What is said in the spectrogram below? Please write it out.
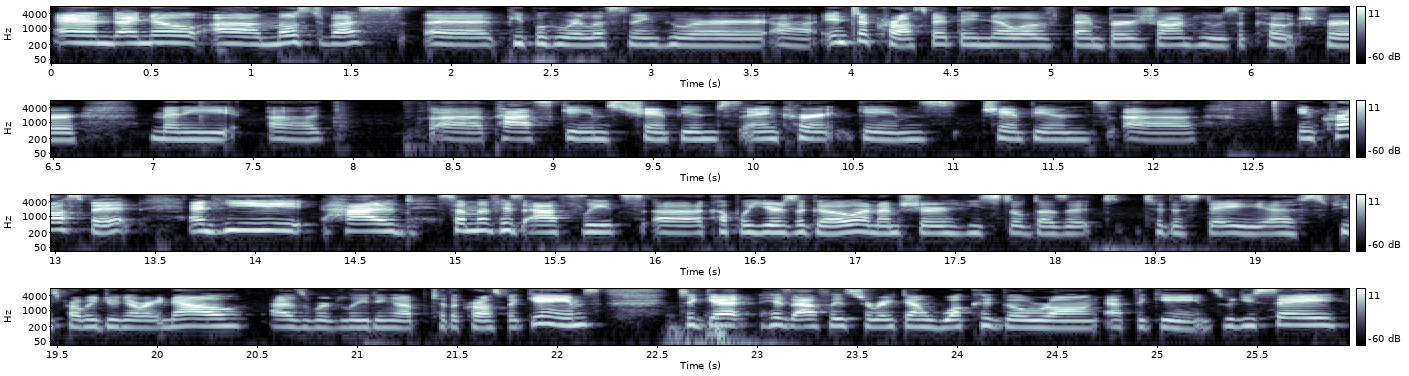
And I know uh, most of us, uh, people who are listening who are uh, into CrossFit, they know of Ben Bergeron, who is a coach for many uh, uh, past games champions and current games champions uh, in CrossFit, and he had some of his athletes uh, a couple years ago, and I'm sure he still does it to this day. Uh, he's probably doing it right now as we're leading up to the CrossFit Games to get his athletes to write down what could go wrong at the games. Would you say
